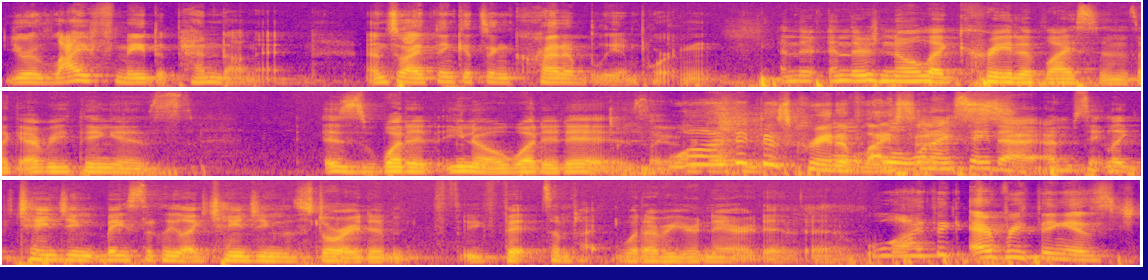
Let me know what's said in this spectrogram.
your life may depend on it. And so I think it's incredibly important. And there, and there's no like creative license. Like everything is is what it you know what it is. Like, well, I think there's creative well, license. Well, when I say that, I'm saying like changing, basically like changing the story to fit some type, whatever your narrative is. Well, I think everything is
